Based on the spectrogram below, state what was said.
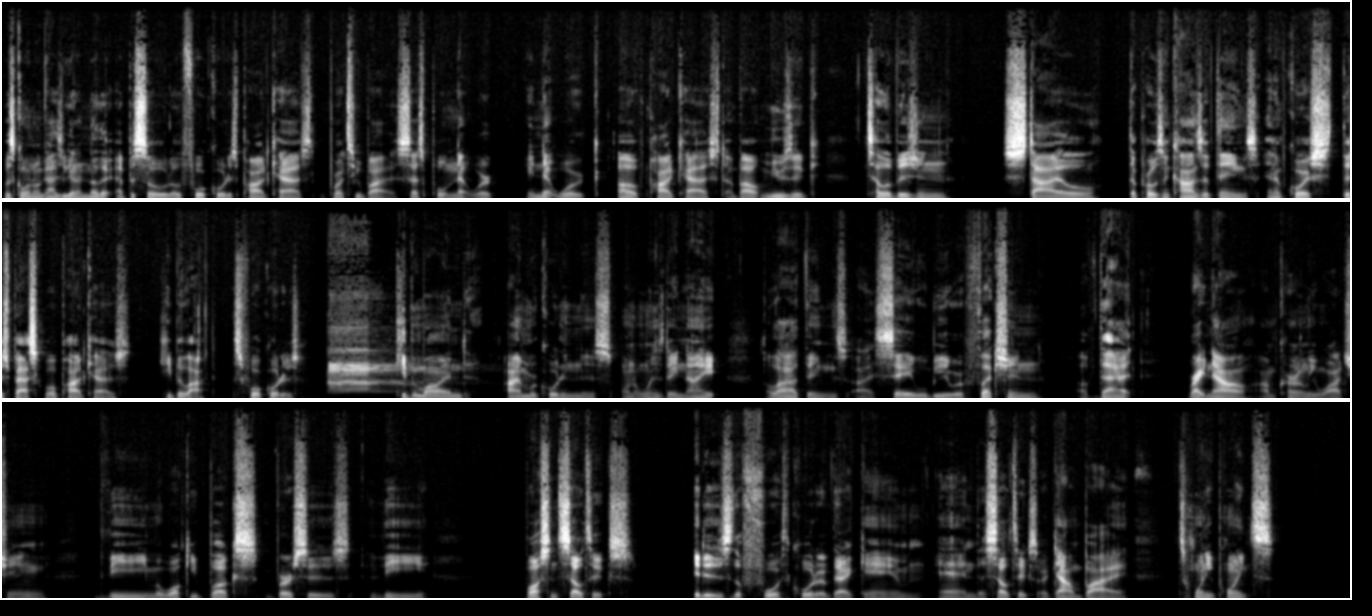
What's going on, guys? We got another episode of Four Quarters Podcast brought to you by Cesspool Network, a network of podcasts about music, television, style, the pros and cons of things, and of course, this basketball podcast. Keep it locked. It's Four Quarters. Keep in mind, I'm recording this on a Wednesday night. A lot of things I say will be a reflection of that. Right now, I'm currently watching the Milwaukee Bucks versus the Boston Celtics. It is the fourth quarter of that game, and the Celtics are down by 20 points.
